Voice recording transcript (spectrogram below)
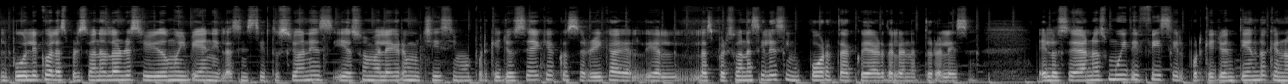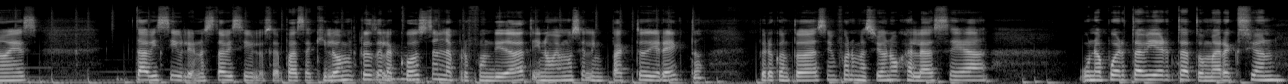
el público, las personas lo han recibido muy bien y las instituciones y eso me alegra muchísimo porque yo sé que a Costa Rica y a, las personas sí les importa cuidar de la naturaleza. El océano es muy difícil porque yo entiendo que no es está visible, no está visible, o sea, pasa kilómetros de la costa en la profundidad y no vemos el impacto directo, pero con toda esa información ojalá sea una puerta abierta a tomar acción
